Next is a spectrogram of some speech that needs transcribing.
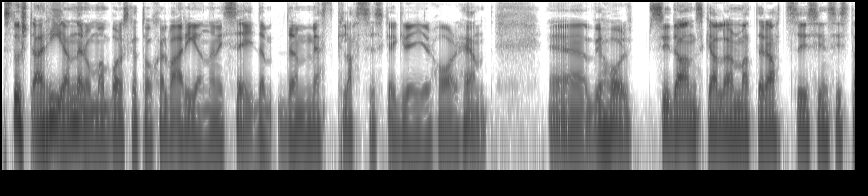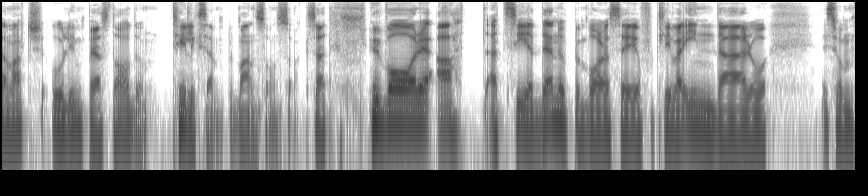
största arenor om man bara ska ta själva arenan i sig, där, där mest klassiska grejer har hänt. Eh, vi har Zidane skallar Materazzi i sin sista match, Olympiastadion till exempel, bara en sån sak. Så att, hur var det att, att se den uppenbara sig och få kliva in där och liksom,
